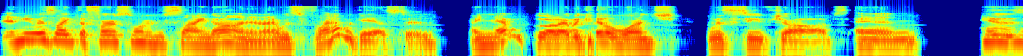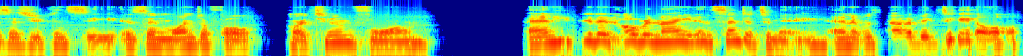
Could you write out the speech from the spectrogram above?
And he was like the first one who signed on, and I was flabbergasted. I never thought I would get a lunch with Steve Jobs. And his, as you can see, is in wonderful cartoon form. And he did it overnight and sent it to me, and it was not a big deal.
